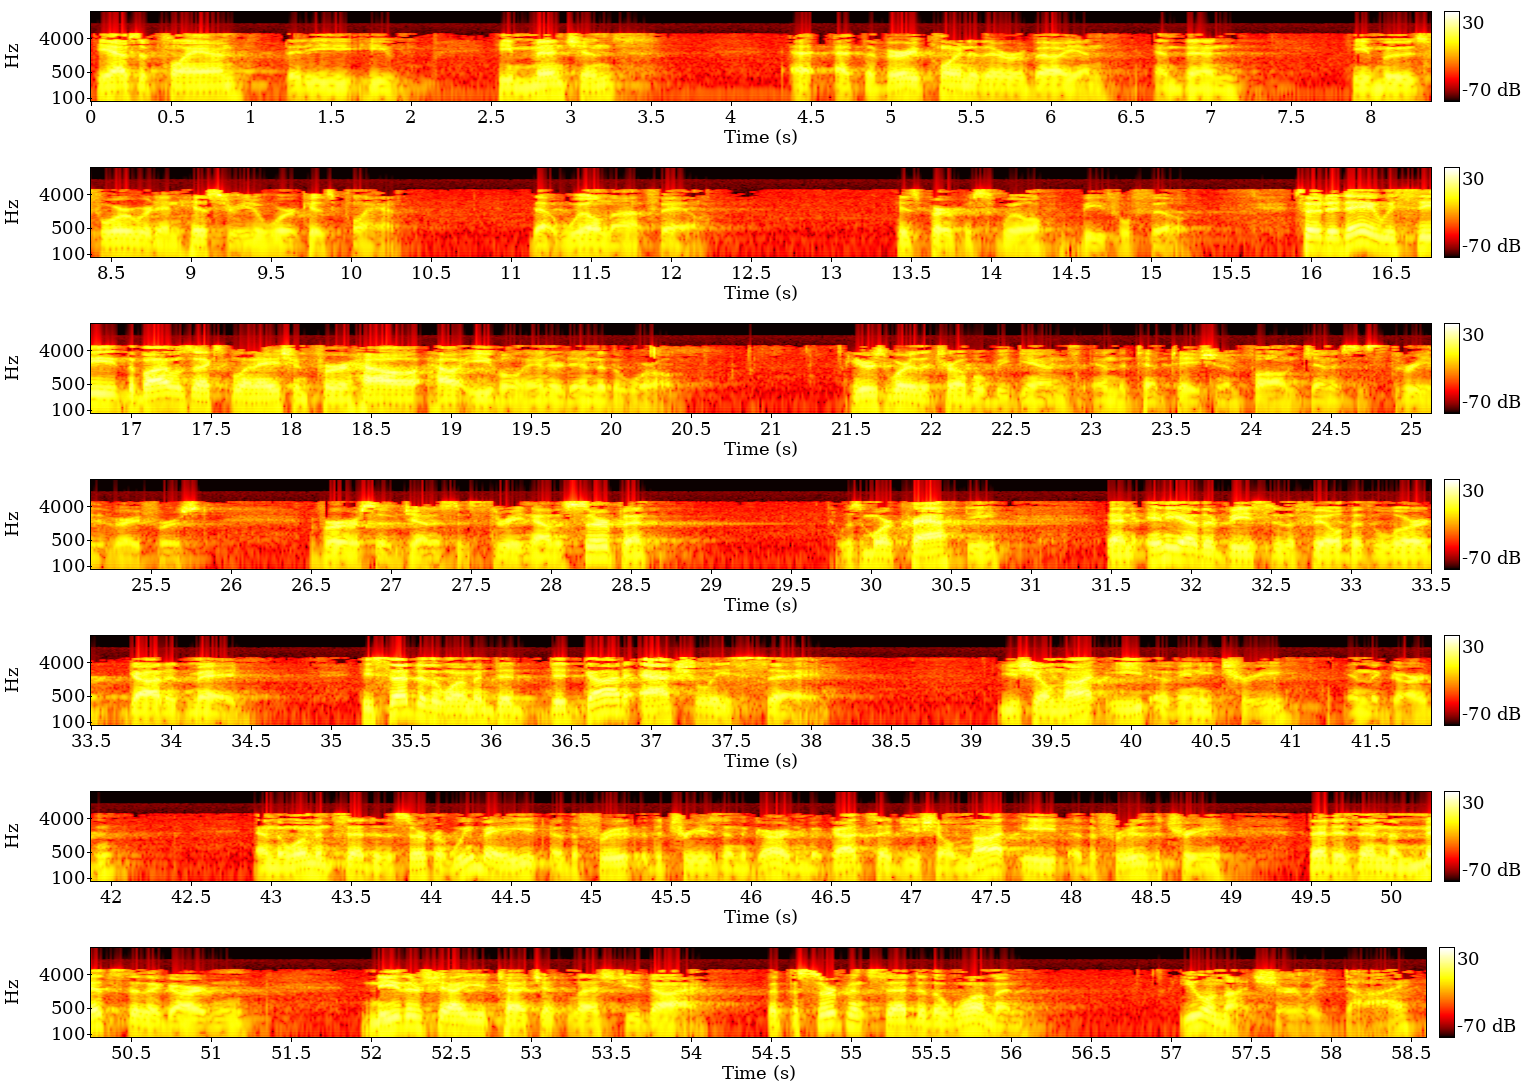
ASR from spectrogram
He has a plan that He, he, he mentions at, at the very point of their rebellion, and then He moves forward in history to work His plan that will not fail. His purpose will be fulfilled. So today we see the Bible's explanation for how, how evil entered into the world. Here's where the trouble begins in the temptation and fall in Genesis 3, the very first verse of Genesis 3. Now the serpent was more crafty than any other beast of the field that the Lord God had made. He said to the woman, did, did God actually say, you shall not eat of any tree in the garden? And the woman said to the serpent, We may eat of the fruit of the trees in the garden, but God said, You shall not eat of the fruit of the tree that is in the midst of the garden, neither shall you touch it, lest you die. But the serpent said to the woman, You will not surely die.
